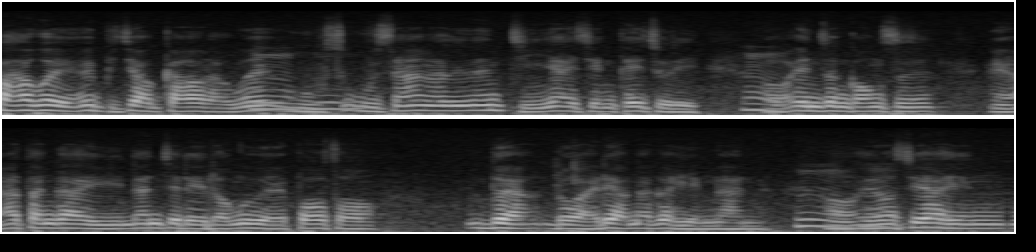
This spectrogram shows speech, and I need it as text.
花费会比较高了。我们五五三啊，咱钱爱先摕出去，哦，验证公司。哎，啊，等下伊咱即个农务的补助落落来了，那个行难，哦，有时啊行，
